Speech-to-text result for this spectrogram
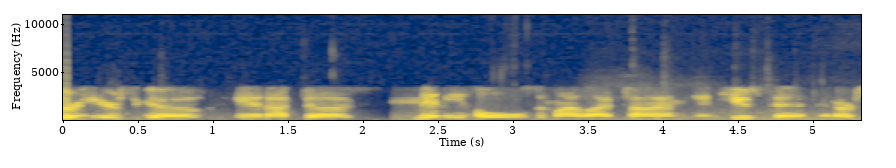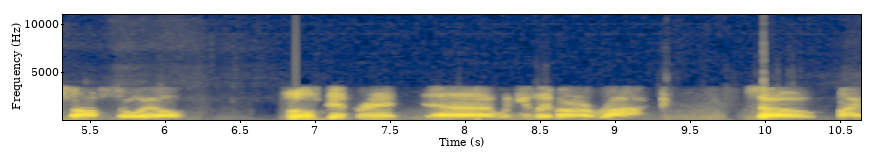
three years ago, and I've dug many holes in my lifetime in Houston in our soft soil. A little different uh, when you live on a rock. So my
